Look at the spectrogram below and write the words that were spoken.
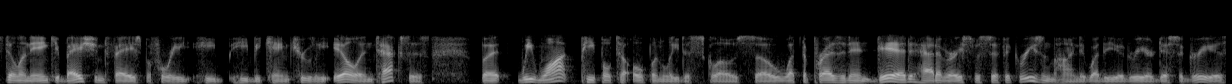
still in the incubation phase before he, he, he became truly ill in Texas. But we want people to openly disclose. So what the president did had a very specific reason behind it. Whether you agree or disagree is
